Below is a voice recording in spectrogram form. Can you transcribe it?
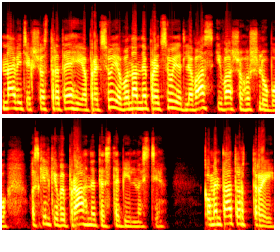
Навіть якщо стратегія працює, вона не працює для вас і вашого шлюбу, оскільки ви прагнете стабільності. Коментатор 3.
